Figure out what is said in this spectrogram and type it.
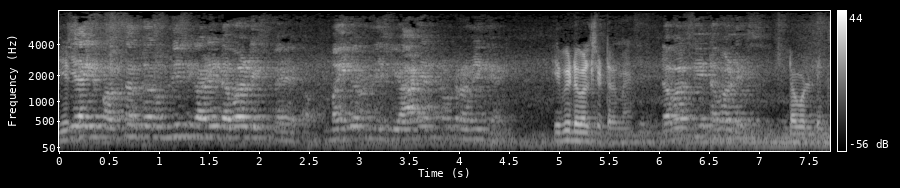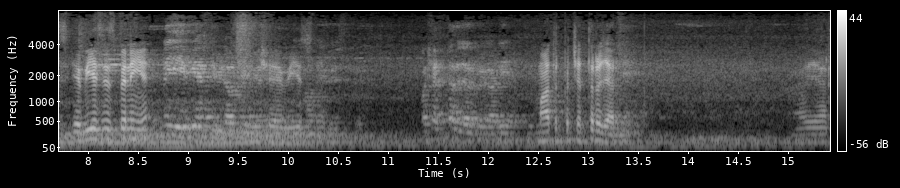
ये ये पल्सर जो उन्नीस की गाड़ी डबल डिस्क में है मई जो उन्नीस की आठ किलोमीटर रनिंग है। ये भी डबल सीटर में। डबल सी double disc double disc A B S इस पे नहीं है? नहीं एबीएस नहीं विदाउट अच्छा, ABS पचहत्तर हज़ार रुपये गाड़ी है। मात्र पचहत्तर हज़ार में। हाँ यार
